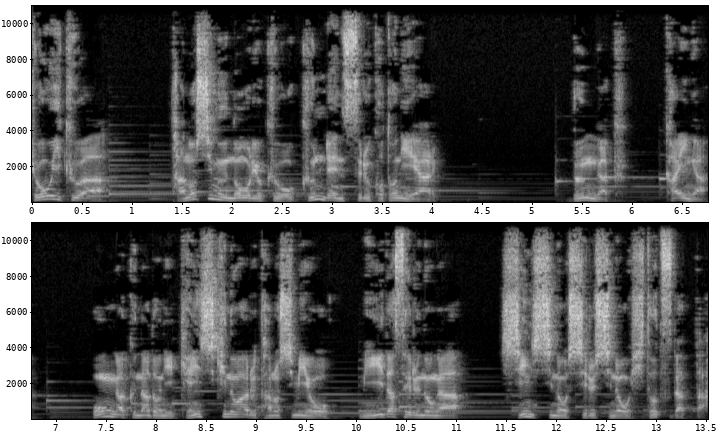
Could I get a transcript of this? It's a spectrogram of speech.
教育は楽しむ能力を訓練することにある。文学、絵画、音楽などに見識のある楽しみを見出せるのが紳士の印の一つだった。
